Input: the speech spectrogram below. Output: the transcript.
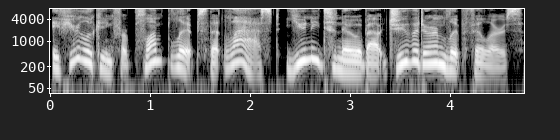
If you're looking for plump lips that last, you need to know about Juvederm lip fillers.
